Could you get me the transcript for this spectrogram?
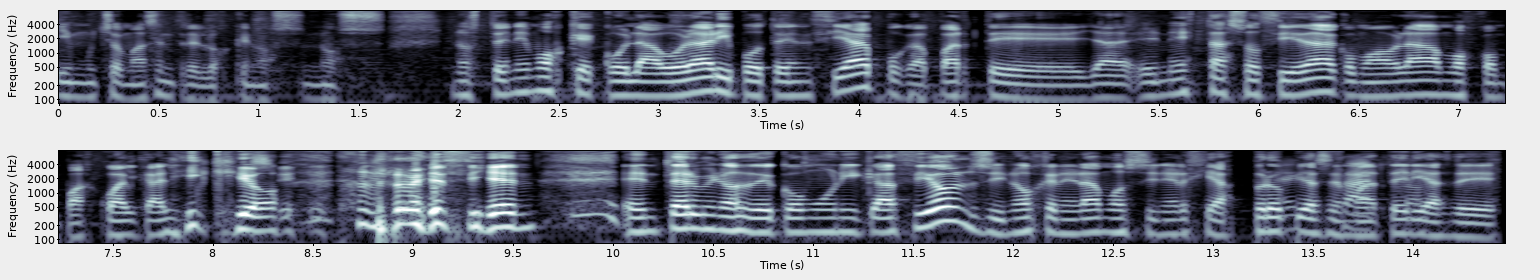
Y mucho más entre los que nos, nos, nos tenemos que colaborar y potenciar, porque aparte ya en esta sociedad, como hablábamos con Pascual Caliquio recién, en términos de comunicación, si no generamos sinergias propias en materias de,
